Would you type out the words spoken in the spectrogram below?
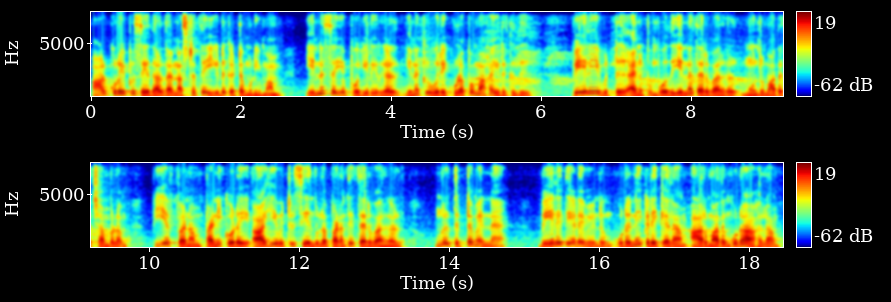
ஆள் குறைப்பு செய்தால்தான் நஷ்டத்தை ஈடுகட்ட முடியுமாம். என்ன செய்ய போகிறீர்கள்? எனக்கு ஒரே குழப்பமாக இருக்குது. வேலையை விட்டு அனுப்பும்போது என்ன தருவார்கள்? மூன்று மாத சம்பளம் பிஎஃப் பணம் பணிக்கொடை ஆகியவற்றில் சேர்ந்துள்ள பணத்தை தருவார்கள். உங்கள் திட்டம் என்ன? வேலை தேட வேண்டும். உடனே கிடைக்கலாம். ஆறு மாதம் கூட ஆகலாம்.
